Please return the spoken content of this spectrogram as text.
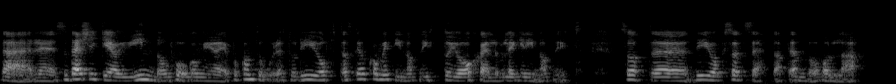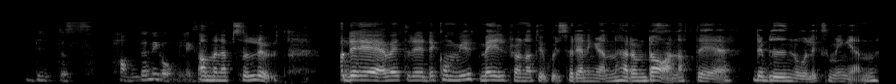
Där, eh, så där kikar jag ju in de få gånger jag är på kontoret och det är ju oftast det har kommit in något nytt och jag själv lägger in något nytt. Så att eh, det är ju också ett sätt att ändå hålla byteshandeln igång. Liksom. Ja men absolut. Och det, vet du, det, det kom ju ett mail från Naturskyddsföreningen häromdagen att det, det blir nog liksom ingen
